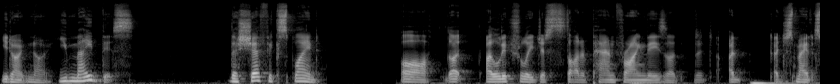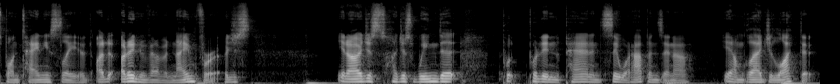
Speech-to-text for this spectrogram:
You don't know. You made this. The chef explained, Oh, I, I literally just started pan frying these. I, I, I just made it spontaneously. I, I don't even have a name for it. I just, you know, I just I just winged it, put put it in the pan and see what happens. And uh, yeah, I'm glad you liked it.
